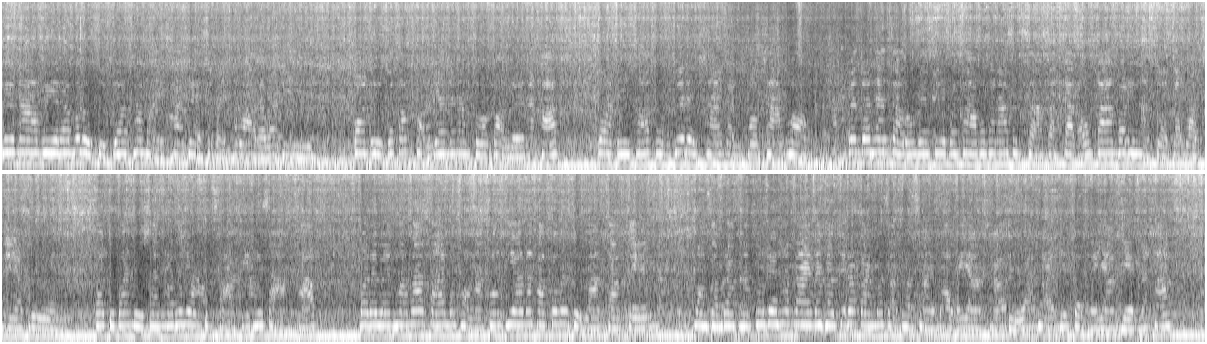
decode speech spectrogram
มีนาวีรบุรุษสุดยอดข้าไหมพระเดชสมัยพระวารวดี ก่อนอื่นก็ต้องขออนุญาตแนะนำตัวก่อนเลยนะครับสวัสดีครับผมชื่อเด็กชายกันพบช้างทอง เป็นตัวแทนจากโรงเรียนตรีประชาพัฒนาศึกษาสังกัดองค์การบริหารส่วนจังหวัดชัยภูมิปัจจุบันอยู่ชั้นมัธยมศึกษาปีที่ 3 ครับ บริเวณทางด้านซ้ายมือของนักท่องเที่ยวนะครับก็เป็นจุดลานกางเต็นท์เหมาะสำหรับนักท่องเที่ยวท่านใดนะครับที่ต้องการมาสัมผัสสายหมอกในยามเช้าหรือว่าพระอาทิตย์ตกในยามเย็นนะครั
